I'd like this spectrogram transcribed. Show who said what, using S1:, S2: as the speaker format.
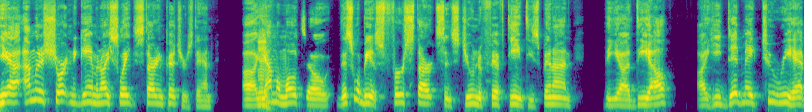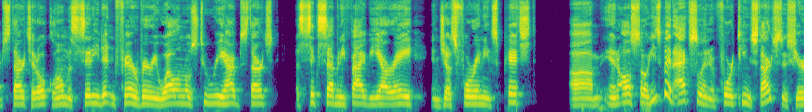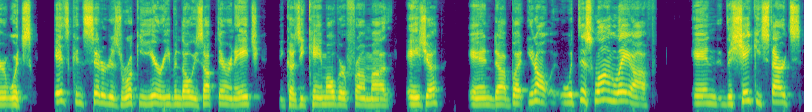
S1: Yeah, I'm going to shorten the game and isolate the starting pitchers, Dan. Uh, mm. Yamamoto, this will be his first start since June the 15th. He's been on the uh, DL. Uh, he did make two rehab starts at Oklahoma City. Didn't fare very well in those two rehab starts. A 6.75 ERA in just four innings pitched. Um, and also, he's been excellent in 14 starts this year, which is considered his rookie year, even though he's up there in age because he came over from uh, Asia. And uh, but you know, with this long layoff and the shaky starts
